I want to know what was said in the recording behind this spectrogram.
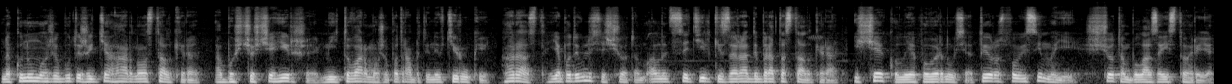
на кону може бути життя гарного сталкера, або що ще гірше, мій товар може потрапити не в ті руки. Гаразд, я подивлюся, що там, але це тільки заради брата сталкера. І ще, коли я повернуся, ти розповіси мені, що там була за історія.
